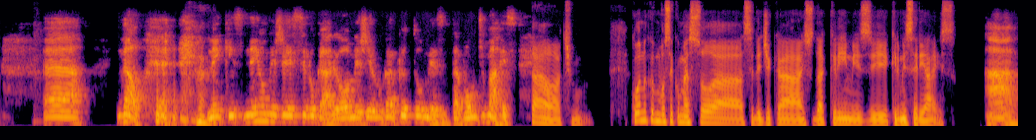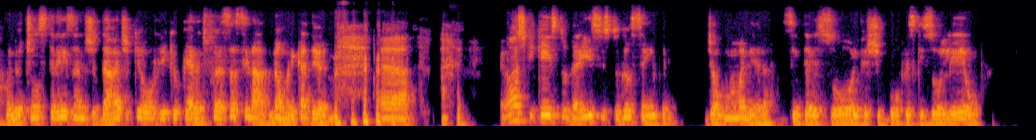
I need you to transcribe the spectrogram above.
uh, não, nem quis, nem almejei esse lugar, eu almejei o lugar que eu estou mesmo, tá bom demais. Tá ótimo. Quando você começou a se dedicar a estudar crimes e crimes seriais? Ah, quando eu tinha uns três anos de idade que eu ouvi que o Kennedy foi assassinado. Não, brincadeira. é, eu acho que quem estuda isso, estudou sempre, de alguma maneira. Se interessou, investigou, pesquisou, leu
